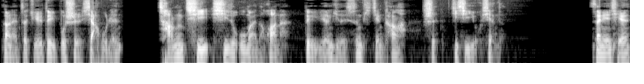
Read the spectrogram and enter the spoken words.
当然，这绝对不是吓唬人。长期吸入雾霾的话呢，对人体的身体健康啊是极其有限的。三年前，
